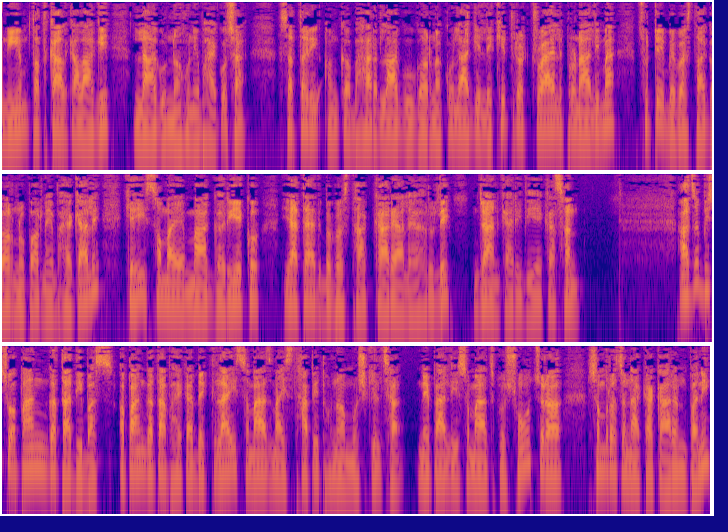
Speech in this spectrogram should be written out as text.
नियम तत्कालका लागि लागू नहुने भएको छ। सत्तरी अंक भार लागू गर्नको लागि लिखित र ट्रायल प्रणालीमा छुट्टै व्यवस्था गर्नुपर्ने भएकाले केही समय माग गरिएको यातायात व्यवस्था कार्यालयहरूले जानकारी दिएका छनृ। आज विश्व अपाङ्गता दिवस। अपाङ्गता भएका व्यक्तिलाई समाजमा स्थापित हुन मुश्किल छ। नेपाली समाजको सोच र संरचनाका कारण पनि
